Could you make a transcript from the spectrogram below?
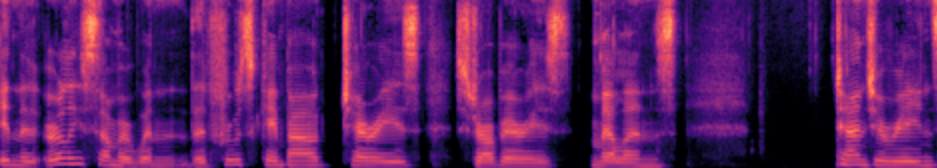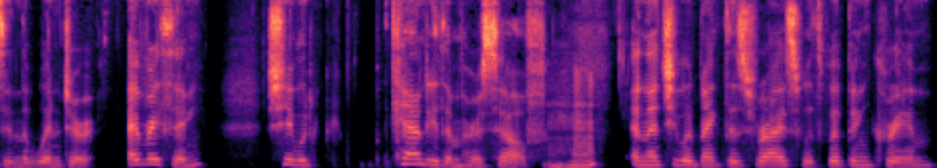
in the early summer when the fruits came out cherries strawberries melons tangerines in the winter everything. She would candy them herself. Mm-hmm. And then she would make this rice with whipping cream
